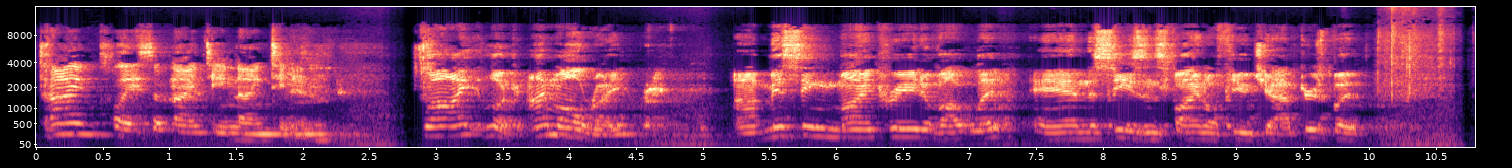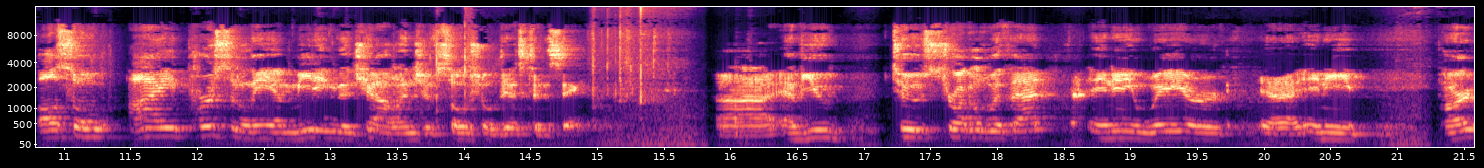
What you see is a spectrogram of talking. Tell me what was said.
time place of 1919. Well, I, look, I'm all right. Uh, missing my creative outlet and the season's final few chapters, but also I personally am meeting the challenge of social distancing. Uh, have you two struggled with that in any way or uh, any part?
